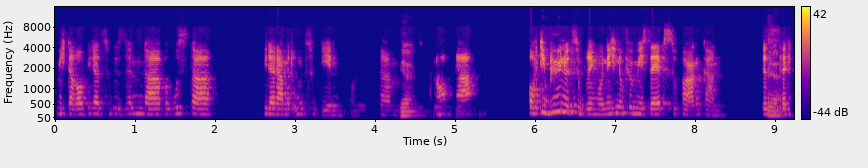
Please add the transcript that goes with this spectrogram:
mich darauf wieder zu besinnen, da bewusster wieder damit umzugehen und ähm, ja. auch ja, auf die Bühne zu bringen und nicht nur für mich selbst zu verankern. Das ja. ist ja die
